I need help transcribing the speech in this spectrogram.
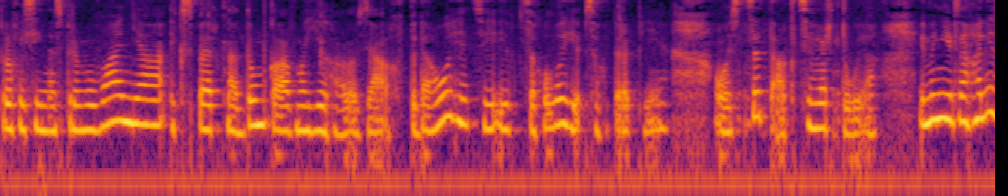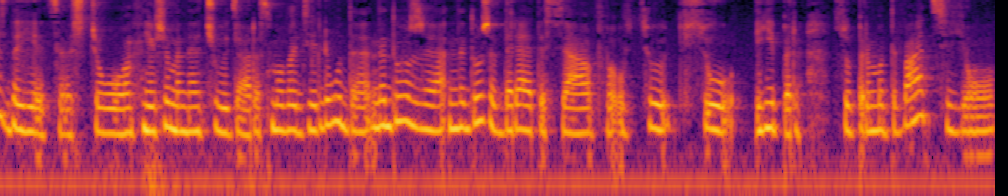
професійне спрямування, експертна думка в моїх галузях в педагогіці і в психології, психотерапії. Ось це так, це вартує. І мені взагалі здається, що якщо мене чують зараз молоді люди, не дуже не дуже вдаряйтеся в цю всю гіпер-супермотивацію,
